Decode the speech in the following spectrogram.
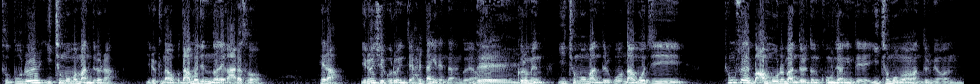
두부를 2,000모만 만들어라. 이렇게 나오고 나머지는 너네가 알아서 해라. 이런 식으로 이제 할당이 된다는 거예요. 네. 그러면 2,000모 만들고 나머지 평소에 만 모를 만들던 공장인데 2,000모만 만들면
